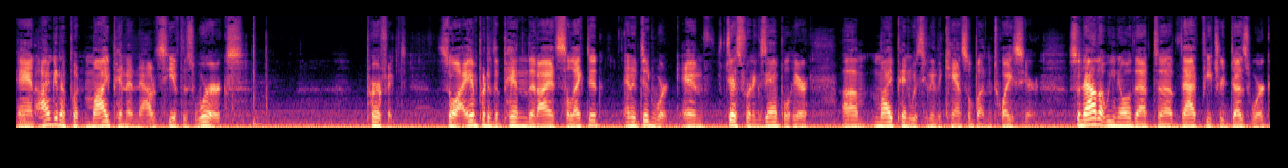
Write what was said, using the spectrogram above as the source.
And I'm going to put my pin in now to see if this works. Perfect. So I inputted the pin that I had selected and it did work. And just for an example here, um, my pin was hitting the cancel button twice here. So now that we know that uh, that feature does work,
